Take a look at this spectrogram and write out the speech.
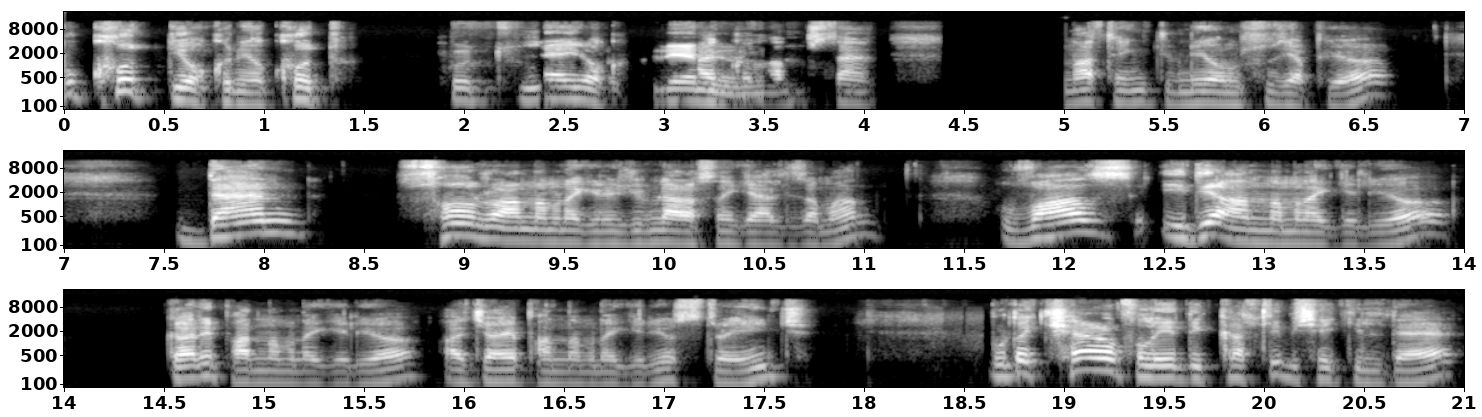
Bu could diye okunuyor. Could. Could L yok. I could understand. Nothing cümleyi olumsuz yapıyor. Then sonra anlamına geliyor cümle arasına geldiği zaman. Was idi anlamına geliyor. Garip anlamına geliyor. Acayip anlamına geliyor. Strange. Burada carefully dikkatli bir şekilde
